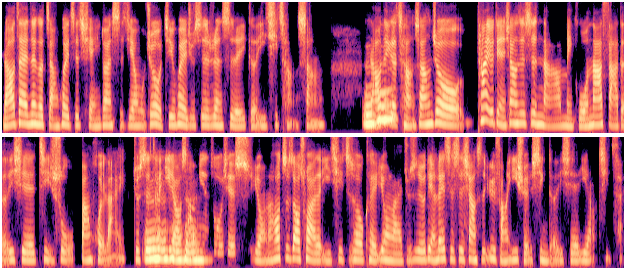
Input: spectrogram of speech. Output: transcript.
然后在那个展会之前一段时间，我就有机会就是认识了一个仪器厂商，然后那个厂商就他有点像是是拿美国 NASA 的一些技术搬回来，就是在医疗上面做一些使用，然后制造出来的仪器之后可以用来就是有点类似是像是预防医学性的一些医疗器材。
